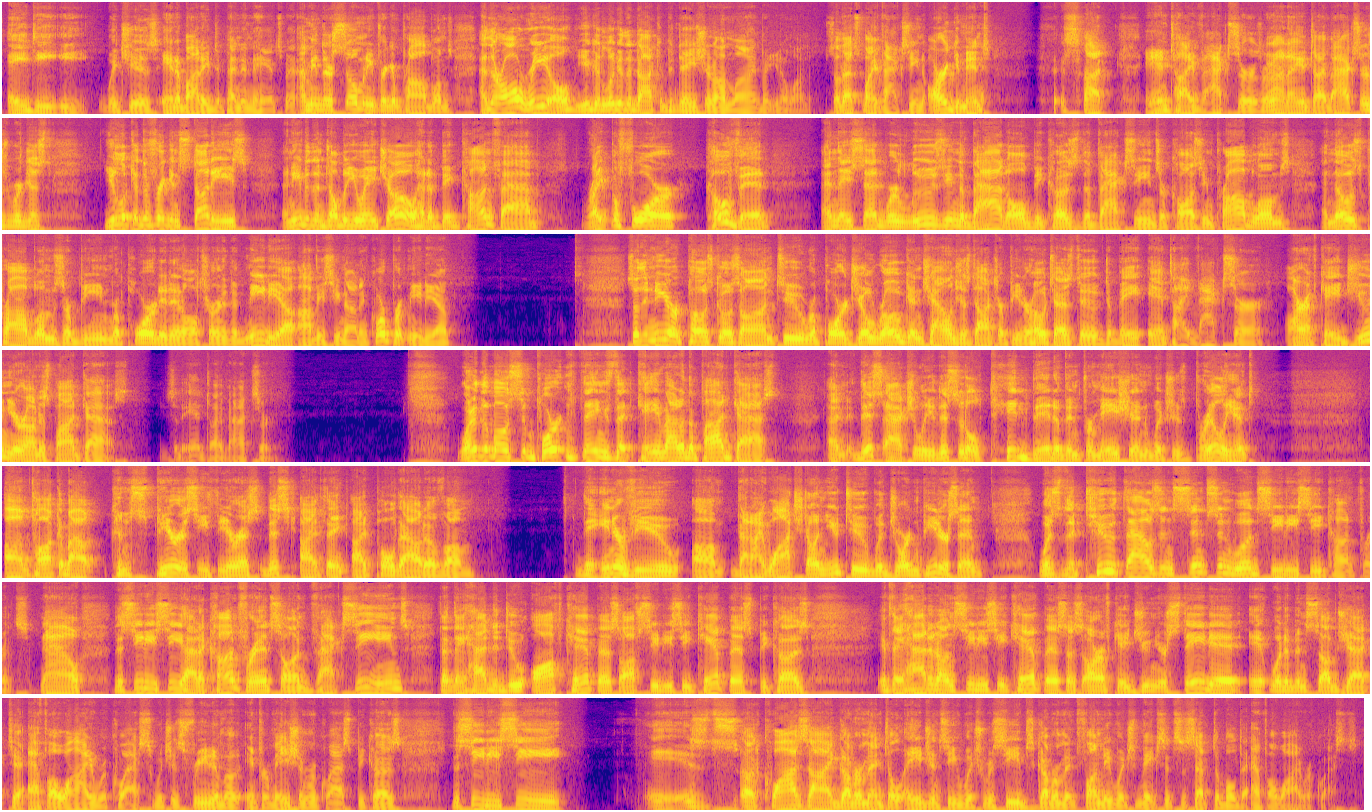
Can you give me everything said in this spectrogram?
ADE, which is antibody dependent enhancement. I mean, there's so many freaking problems, and they're all real. You could look at the documentation online, but you don't want it. So that's my vaccine argument. It's not anti vaxxers. We're not anti vaxxers. We're just, you look at the friggin' studies, and even the WHO had a big confab right before COVID and they said we're losing the battle because the vaccines are causing problems and those problems are being reported in alternative media obviously not in corporate media So the New York Post goes on to report Joe Rogan challenges Dr. Peter Hotez to debate anti vaxxer RFK Jr. on his podcast. He's an anti vaxxer. One of the most important things that came out of the podcast, and this actually, this little tidbit of information, which is brilliant, um, talk about conspiracy theorists. This, I think, I pulled out of um, the interview um, that I watched on YouTube with Jordan Peterson was the 2000 Simpsonwood CDC conference. Now, the CDC had a conference on vaccines that they had to do off campus, off CDC campus, because if they had it on CDC campus, as RFK Jr. stated, it would have been subject to FOI requests, which is freedom of information request, because the CDC is a quasi governmental agency which receives government funding, which makes it susceptible to FOI requests.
